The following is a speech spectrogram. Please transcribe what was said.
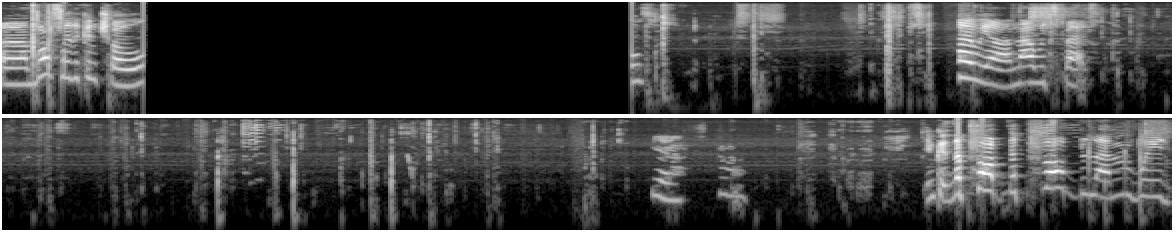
um, what's with the control? There we are. Now it's back. Yeah. Hmm. Okay, the prob the problem with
